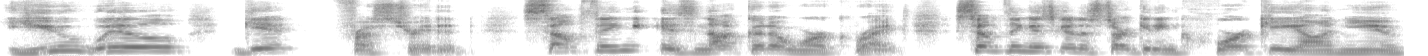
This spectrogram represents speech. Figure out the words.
You will get frustrated. Something is not going to work right. Something is going to start getting quirky on you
